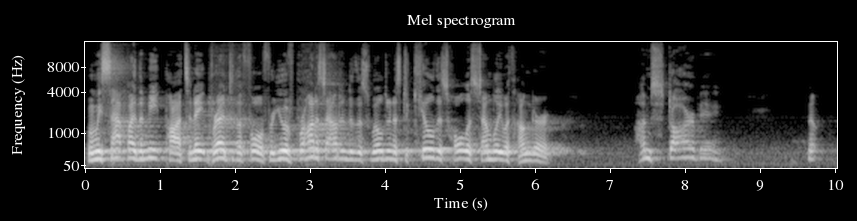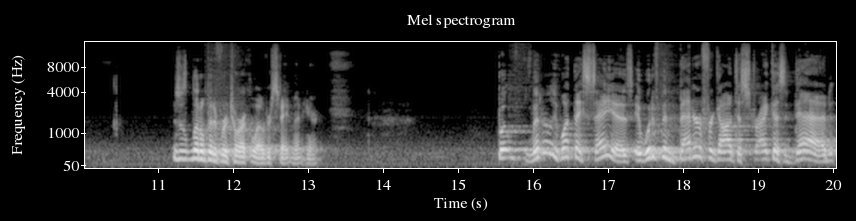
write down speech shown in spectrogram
When we sat by the meat pots and ate bread to the full, for you have brought us out into this wilderness to kill this whole assembly with hunger. I'm starving. Now, there's a little bit of rhetorical overstatement here. But literally, what they say is it would have been better for God to strike us dead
